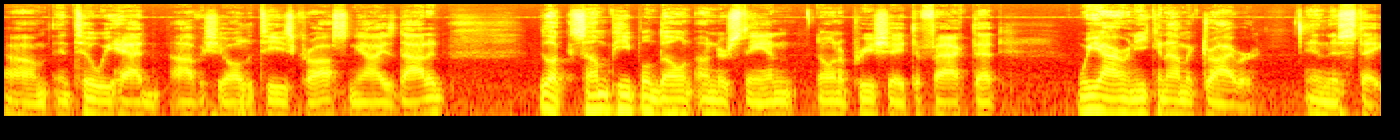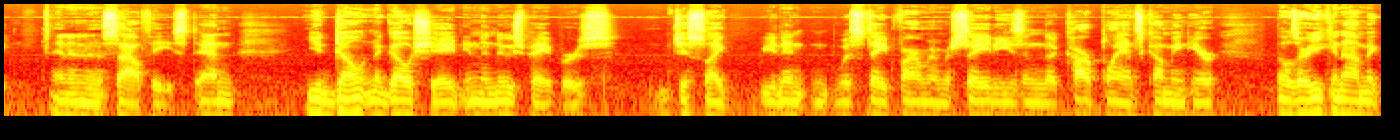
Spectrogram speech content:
um, until we had obviously all the T's crossed and the I's dotted. Look, some people don't understand, don't appreciate the fact that we are an economic driver in this state and in the southeast. And you don't negotiate in the newspapers, just like you didn't with State Farm and Mercedes and the car plants coming here. Those are economic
